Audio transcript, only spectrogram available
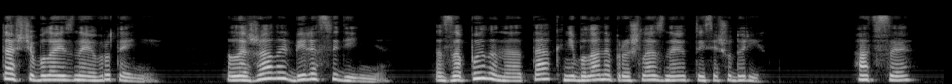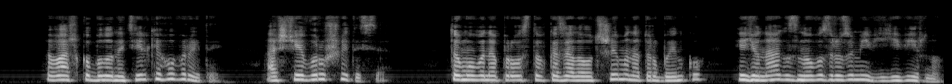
та, що була із нею в рутенії, лежала біля сидіння запилена так, ніби Лана пройшла з нею тисячу доріг. А це важко було не тільки говорити, а ще й ворушитися. Тому вона просто вказала очима на торбинку, і юнак знову зрозумів її вірно.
